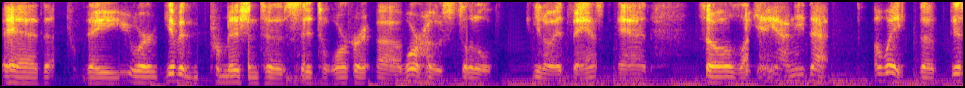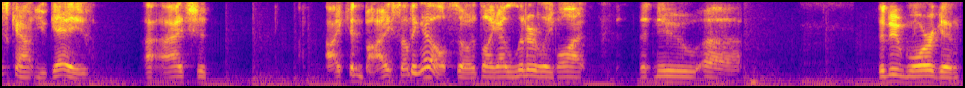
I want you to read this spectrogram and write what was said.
and they were given permission to send it to War uh, Warhost a little you know advanced, and so I was like, "Yeah, yeah, I need that." Oh wait, the discount you gave I, I should I can buy something else. So it's like I literally want the new uh the new Morgan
